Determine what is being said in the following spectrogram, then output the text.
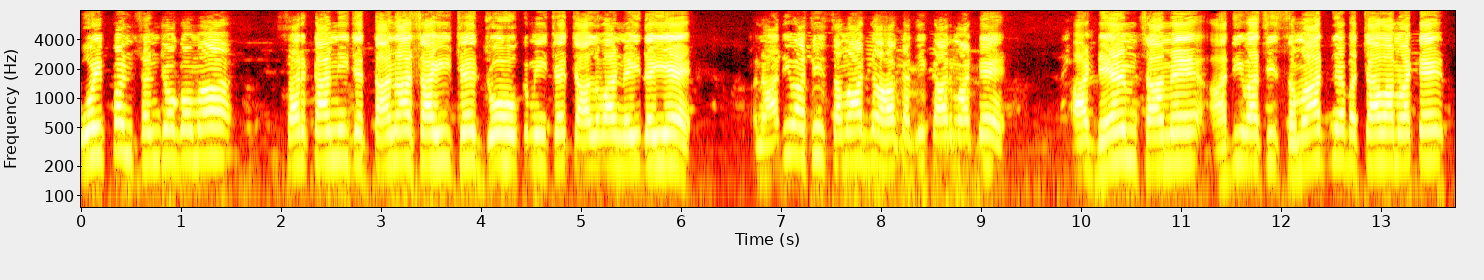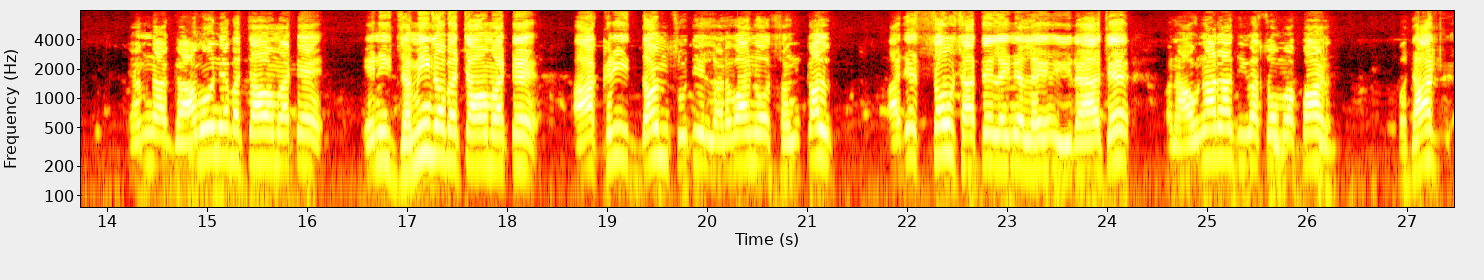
કોઈ પણ સંજોગોમાં સરકારની જે તાનાશાહી છે, જો હુકમી છે, ચાલવા નહીં દઈએ. અને આદિવાસી સમાજના હક અધિકાર માટે આ ડેમ સામે આદિવાસી સમાજને બચાવવા માટે એમના ગામોને બચાવવા માટે એની જમીનો બચાવવા માટે આખરી દમ સુધી લડવાનો સંકલ્પ આજે સૌ સાથે લઈને લઈ રહ્યા છે અને આવનારા દિવસોમાં પણ બધા જ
